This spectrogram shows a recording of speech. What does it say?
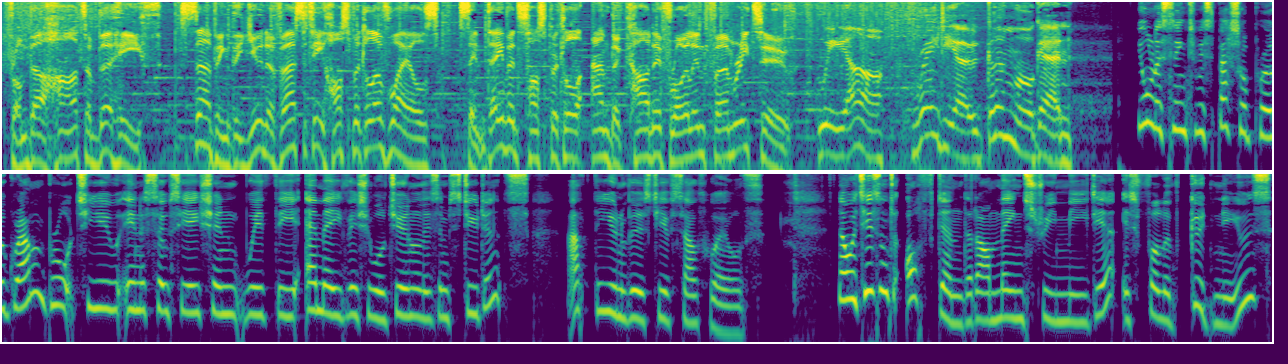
From the heart of the Heath, serving the University Hospital of Wales, St David's Hospital, and the Cardiff Royal Infirmary too. We are Radio Glamorgan. You're listening to a special programme brought to you in association with the MA Visual Journalism students at the University of South Wales. Now, it isn't often that our mainstream media is full of good news,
